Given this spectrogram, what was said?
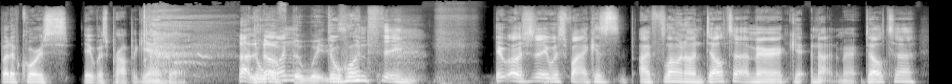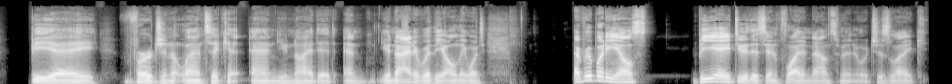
but of course it was propaganda. I the love one, the way the one thing it was it was fine because I've flown on Delta American, not America, Delta BA, Virgin Atlantic, and United. And United were the only ones. Everybody else, BA do this in flight announcement, which is like,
